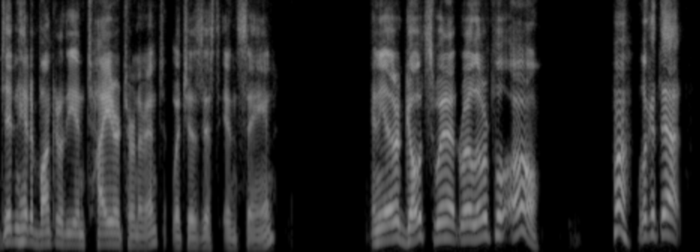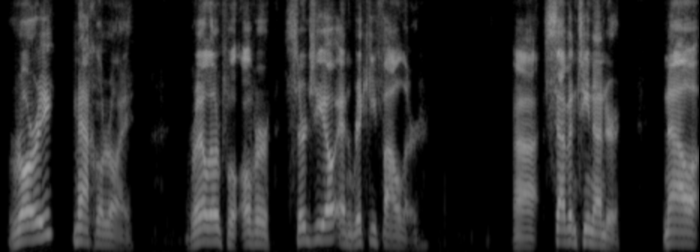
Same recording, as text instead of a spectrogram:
didn't hit a bunker the entire tournament, which is just insane. Any other goats win at Royal Liverpool? Oh, huh. Look at that. Rory McIlroy, Royal Liverpool over Sergio and Rickie Fowler. Uh, 17 under. Now,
